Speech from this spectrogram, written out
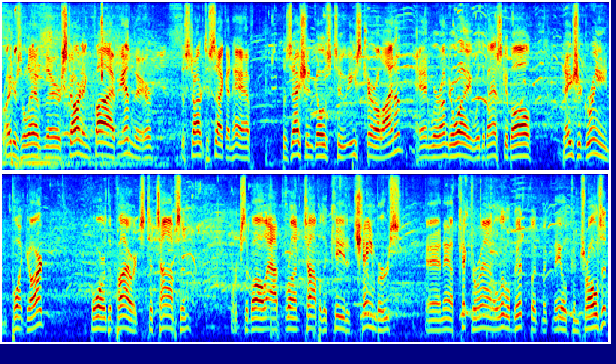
Raiders will have their starting five in there to start the second half. Possession goes to East Carolina, and we're underway with the basketball. Deja Green, point guard for the Pirates to Thompson. Works the ball out front, top of the key to Chambers. And now kicked around a little bit, but McNeill controls it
